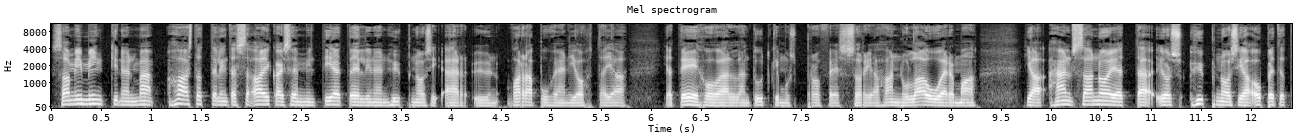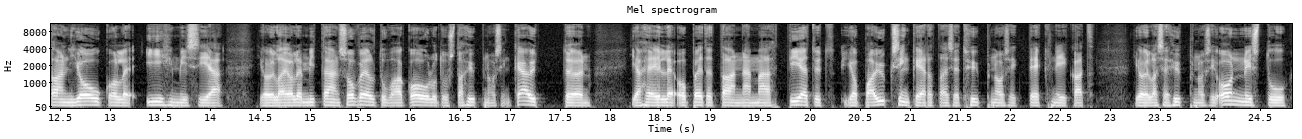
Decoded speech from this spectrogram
Sami Minkkinen, mä haastattelin tässä aikaisemmin tieteellinen hypnoosi ryn varapuheenjohtaja ja THLn tutkimusprofessoria Hannu Lauermaa. Ja hän sanoi, että jos hypnoosia opetetaan joukolle ihmisiä, joilla ei ole mitään soveltuvaa koulutusta hypnoosin käyttöön, ja heille opetetaan nämä tietyt jopa yksinkertaiset hypnoositekniikat, joilla se hypnosi onnistuu,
